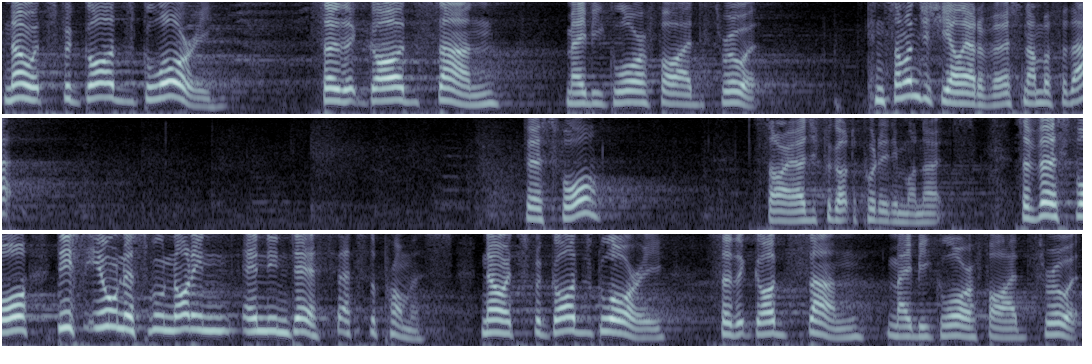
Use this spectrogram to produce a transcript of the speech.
No, it's for God's glory, so that God's Son may be glorified through it. Can someone just yell out a verse number for that? Verse 4. Sorry, I just forgot to put it in my notes. So, verse 4 this illness will not in, end in death. That's the promise. No, it's for God's glory, so that God's Son may be glorified through it.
